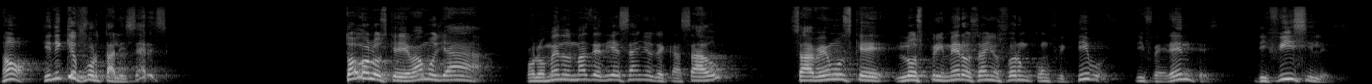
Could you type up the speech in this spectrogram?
No, tiene que fortalecerse. Todos los que llevamos ya por lo menos más de 10 años de casado, sabemos que los primeros años fueron conflictivos, diferentes, difíciles.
